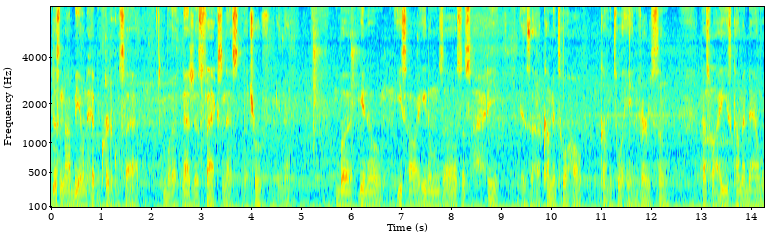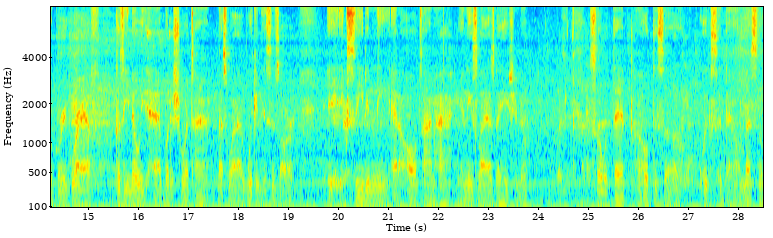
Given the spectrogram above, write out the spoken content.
Just not be on the hypocritical side. But that's just facts and that's the truth, you know. But, you know, Esau Edom's uh, society is uh, coming to a halt, coming to an end very soon. That's why he's coming down with great wrath, because he know he had but a short time. That's why wickednesses are exceedingly at an all-time high in these last days, you know. So with that, I hope this uh, quick sit-down lesson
